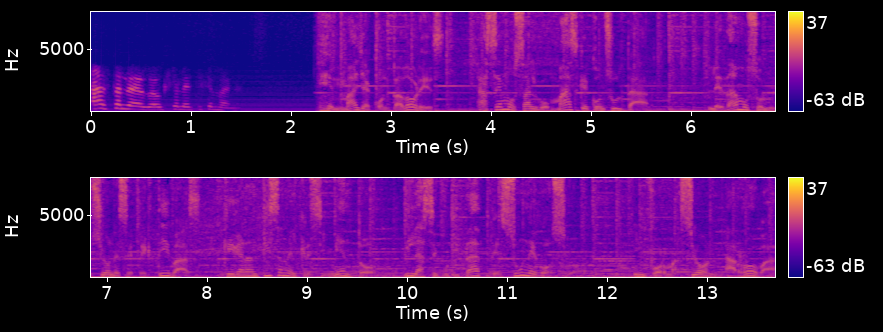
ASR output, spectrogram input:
Hasta luego, excelente semana. En Maya Contadores, hacemos algo más que consultar le damos soluciones efectivas que garantizan el crecimiento y la seguridad de su negocio. Información arroba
